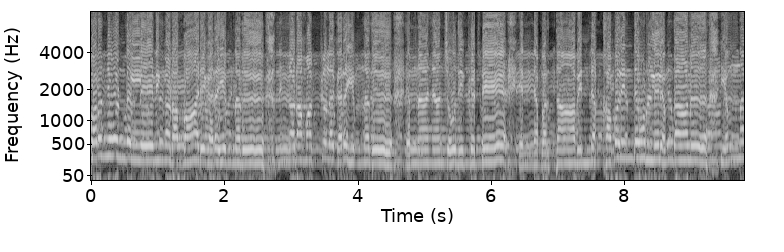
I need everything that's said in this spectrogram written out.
പറഞ്ഞുകൊണ്ടല്ലേ നിങ്ങളുടെ ഭാര്യ കരയുന്നത് നിങ്ങളുടെ മക്കൾ കരയുന്നത്. എന്നാ ഞാൻ ചോദിക്കട്ടെ എന്റെ ഭർത്താവിന്റെ ഖബറിന്റെ ഉള്ളിൽ എന്താണ് എന്ന്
